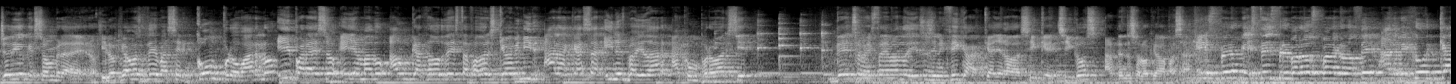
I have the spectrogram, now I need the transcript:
Yo digo que son verdaderos. Y lo que vamos a hacer va a ser comprobarlo. Y para eso he llamado a un cazador de estafadores que va a venir a la casa y nos va a ayudar a comprobar si. De hecho, me está llamando y eso significa que ha llegado. Así que, chicos, atentos a lo que va a pasar. Espero que estéis preparados para conocer al mejor cada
